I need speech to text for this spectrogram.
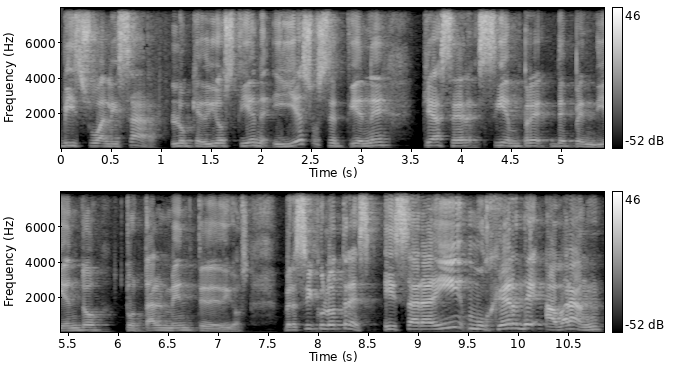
visualizar lo que Dios tiene y eso se tiene que hacer siempre dependiendo totalmente de Dios. Versículo 3. Y Saraí, mujer de Abraham,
